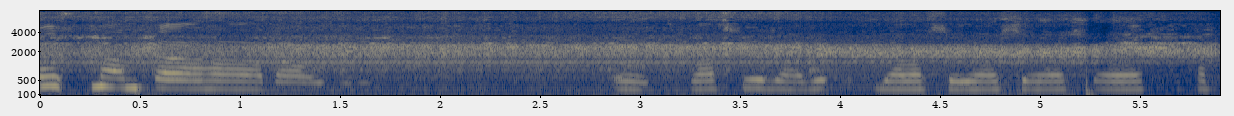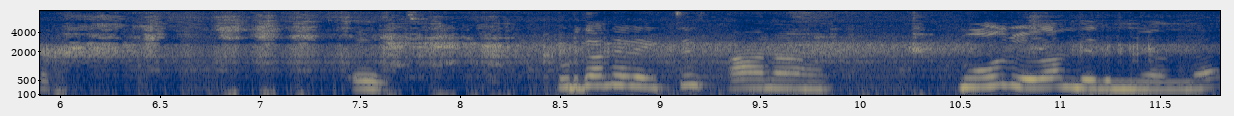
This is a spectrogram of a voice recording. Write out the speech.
Osman Taha Balcı Evet basıyoruz abi Yavaş yavaş yavaş yavaş Kapat Evet Burada nereye gideceğiz? Ana Ne oluyor lan dedim yanına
